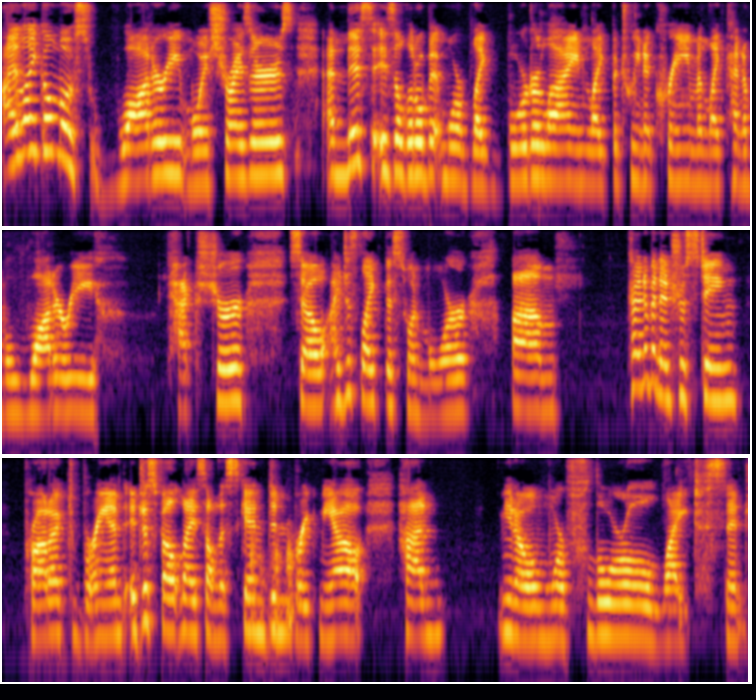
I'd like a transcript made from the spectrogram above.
I like almost watery moisturizers and this is a little bit more like borderline like between a cream and like kind of a watery texture. So I just like this one more. Um, kind of an interesting product brand. It just felt nice on the skin, didn't break me out, had you know, more floral light scent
